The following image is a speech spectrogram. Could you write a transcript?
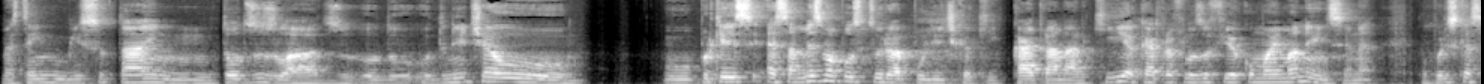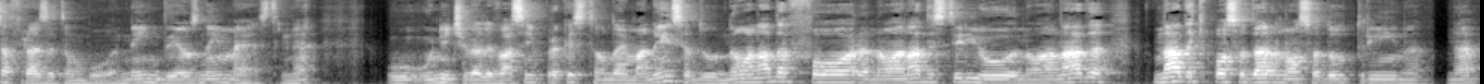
mas tem isso tá em, em todos os lados. O do, o do Nietzsche é o, o porque esse, essa mesma postura política que cai para anarquia cai para filosofia como a imanência, né? Então, por isso que essa frase é tão boa, nem Deus nem mestre, né? O, o Nietzsche vai levar sempre para a questão da imanência do não há nada fora, não há nada exterior, não há nada nada que possa dar a nossa doutrina, né?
